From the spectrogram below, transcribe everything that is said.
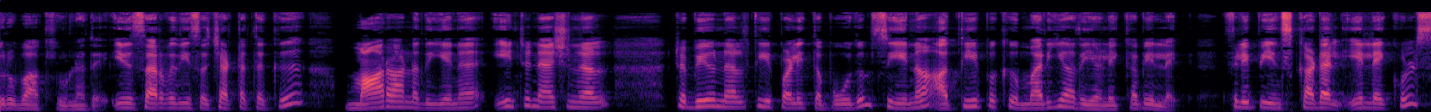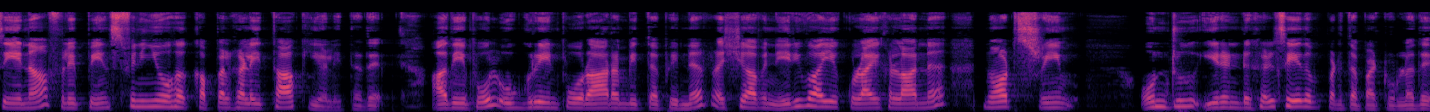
உருவாக்கியுள்ளது. இது சர்வதேச சட்டத்துக்கு மாறானது என இன்டர்நேஷனல் ட்ரிபியூனல் தீர்ப்பளித்த போதும் சீனா அத்தீர்ப்புக்கு மரியாதை அளிக்கவில்லை. பிலிப்பீன்ஸ் கடல் எல்லைக்குள் சீனா பிலிப்பீன்ஸ் விநியோக கப்பல்களை தாக்கி அளித்தது அதேபோல் உக்ரைன் போர் ஆரம்பித்த பின்னர் ரஷ்யாவின் எரிவாயு குழாய்களான நார்த் ஸ்ட்ரீம் ஒன்று இரண்டுகள் சேதப்படுத்தப்பட்டுள்ளது.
